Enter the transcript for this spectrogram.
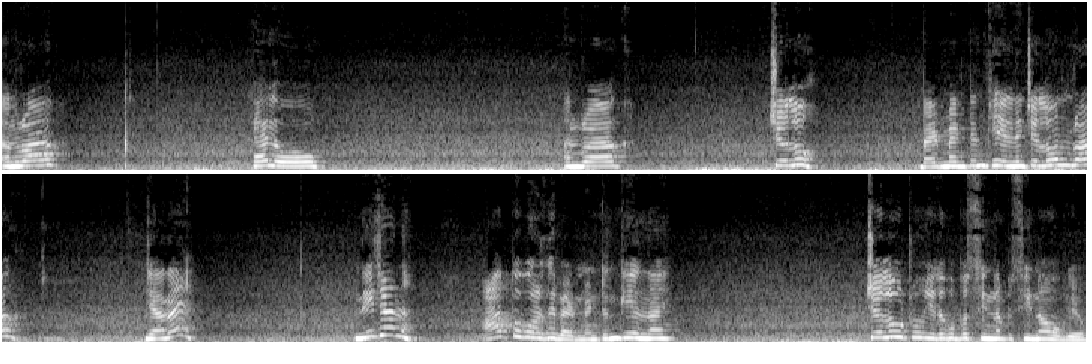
अनुराग। हेलो अनुराग चलो. बैडमिंटन खेलने चलो अनुराग जाना है? नहीं जाना? आप तो बोल रहे थे बैडमिंटन खेलना है. चलो उठो. ये देखो पसीना पसीना हो गए हो.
